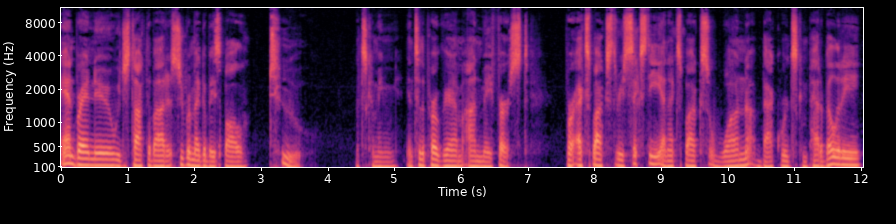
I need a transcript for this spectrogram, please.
And brand new, we just talked about it, Super Mega Baseball 2. That's coming into the program on May 1st. For Xbox 360 and Xbox One backwards compatibility,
